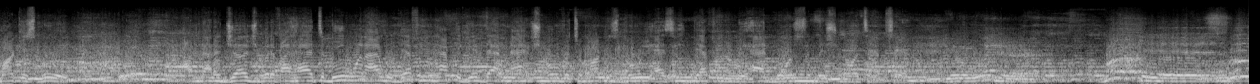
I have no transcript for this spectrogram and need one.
Marcus Bouie. I'm not a judge, but if I had to be one, I would definitely have to give that match over to Marcus Bouie as he definitely had more submission attempts here. Your winner, Marcus Bouie.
